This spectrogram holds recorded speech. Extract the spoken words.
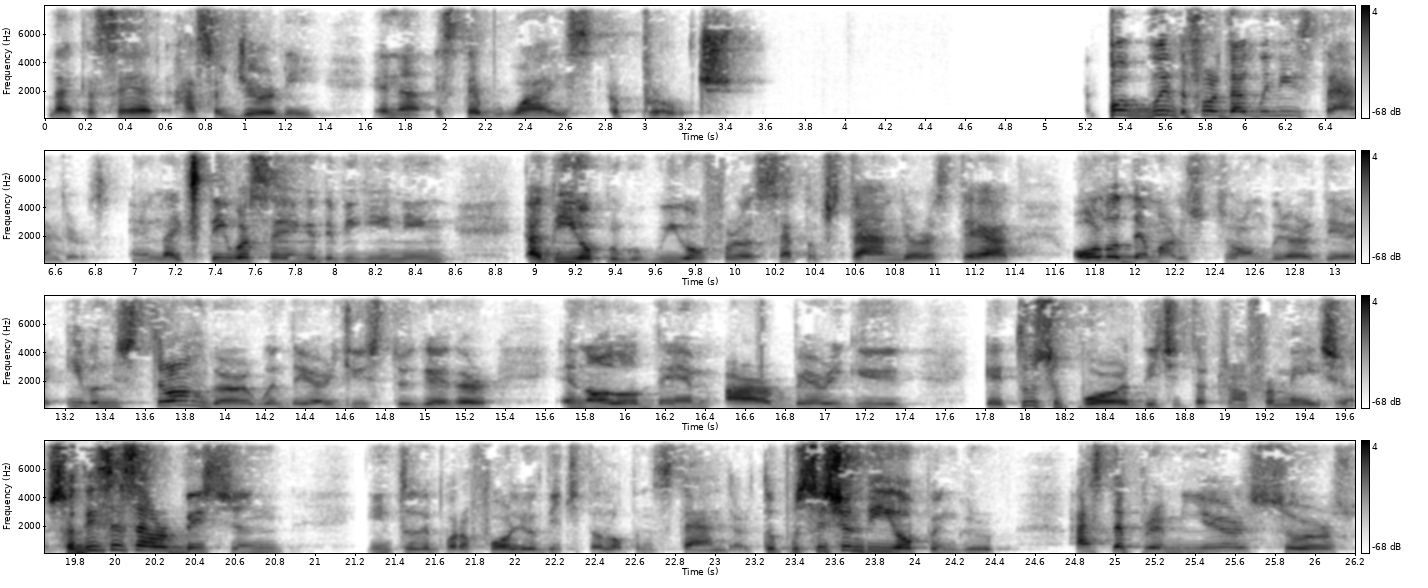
like I said, has a journey and a stepwise approach. But with, for that, we need standards. And like Steve was saying at the beginning, at the Open Group, we offer a set of standards that all of them are strong, but are they even stronger when they are used together. And all of them are very good uh, to support digital transformation. So this is our vision into the portfolio of digital open standard to position the Open Group as the premier source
